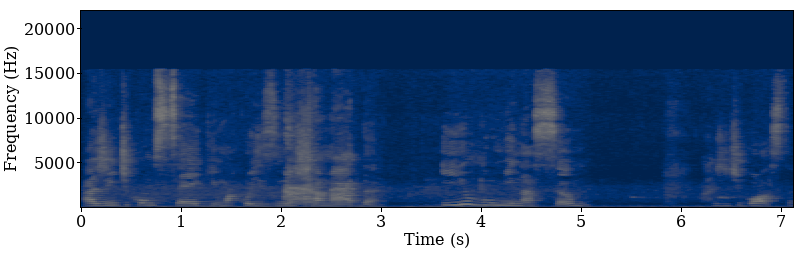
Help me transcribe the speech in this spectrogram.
a gente consegue uma coisinha chamada iluminação, a gente gosta.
